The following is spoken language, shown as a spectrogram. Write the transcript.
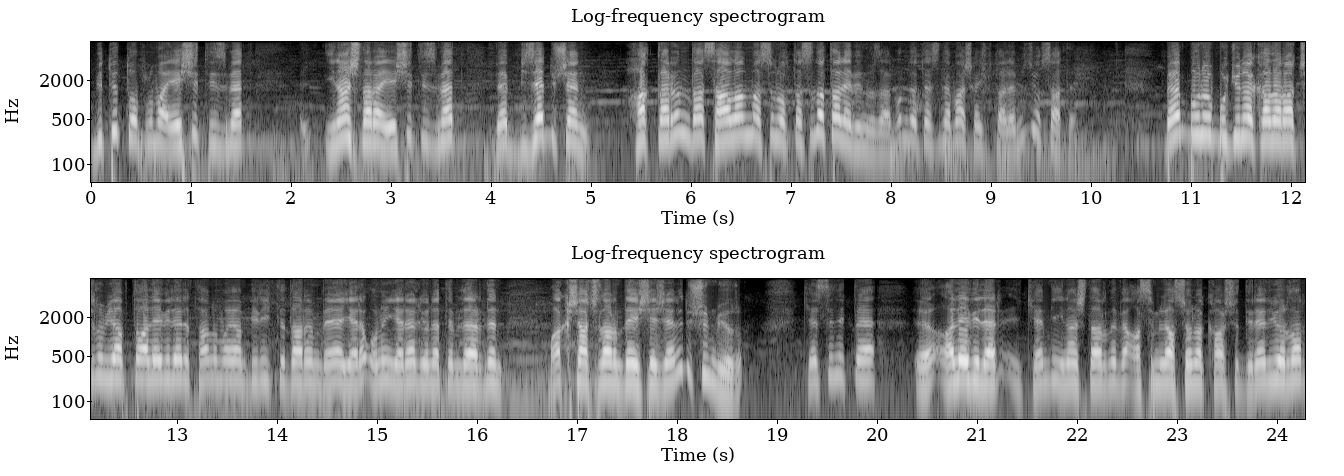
Bütün topluma eşit hizmet, inançlara eşit hizmet ve bize düşen hakların da sağlanması noktasında talebimiz var. Bunun ötesinde başka hiçbir talebimiz yok zaten. Ben bunu bugüne kadar açılım yaptığı Alevileri tanımayan bir iktidarın veya yere, onun yerel yönetimlerinin bakış açılarının değişeceğini düşünmüyorum. Kesinlikle e, Aleviler kendi inançlarını ve asimilasyona karşı direniyorlar.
